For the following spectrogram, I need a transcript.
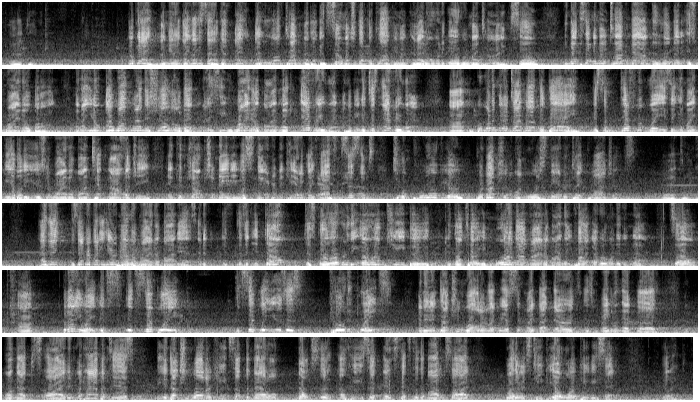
Okay, I'm gonna. Like I said, I, got, I, I love talking about that. I got so much stuff to talk, and, and I don't want to go over my time. So the next thing I'm going to talk about a little bit is Rhinobond. And I, you know, I walk around the show a little bit, and I see Rhinobond like everywhere. I mean, it's just everywhere. Um, but what I'm going to talk about today is some different ways that you might be able to use the Rhinobond technology in conjunction maybe with standard mechanically fastened systems to improve your production on more standard type projects. Go ahead, Tony. I think, does everybody here know what Rhinobond is? And because if, if, if, you don't, just go over to the OMG booth and they'll tell you more about Rhinobond than you probably ever wanted to know. So, um, but anyway, it's, it's simply, it simply uses coated plates and an induction welder like we have sitting right back there is, is right on that, uh, on that slide. And what happens is the induction welder heats up the metal, melts the adhesive, and sticks to the bottom side, whether it's TPO or PVC. Go ahead.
